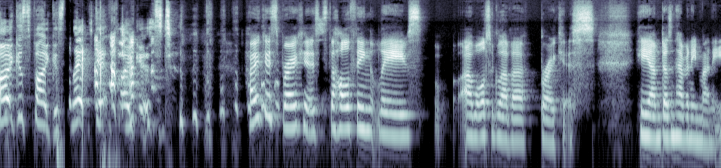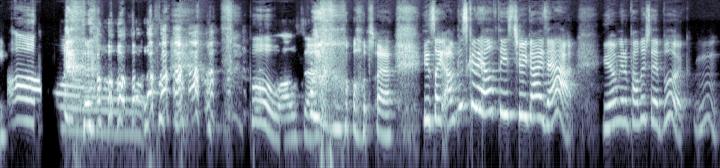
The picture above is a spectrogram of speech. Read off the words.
Hocus pocus. Let's get focused. Hocus Brocus, the whole thing leaves uh, Walter Glover brocus. He um, doesn't have any money. Oh. Poor Walter. Walter, he's like, I'm just going to help these two guys out. You know, I'm going to publish their book. Mm.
